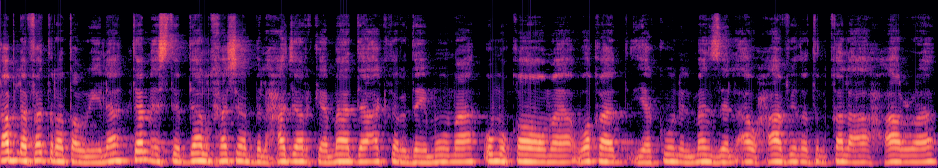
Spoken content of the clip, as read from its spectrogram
قبل فترة طويلة تم استبدال الخشب بالحجر كمادة أكثر ديمومة ومقاومة وقد يكون المنزل أو حافظة القلعة حارة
